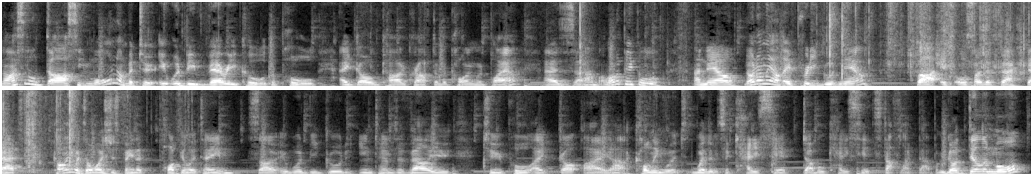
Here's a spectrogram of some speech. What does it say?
Nice little Darcy Moore number two. It would be very cool to pull a gold card craft of a Collingwood player, as um, a lot of people are now. Not only are they pretty good now, but it's also the fact that Collingwood's always just been a popular team, so it would be good in terms of value to pull a, a uh, Collingwood, whether it's a case hit, double case hit, stuff like that. But we've got Dylan Moore,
